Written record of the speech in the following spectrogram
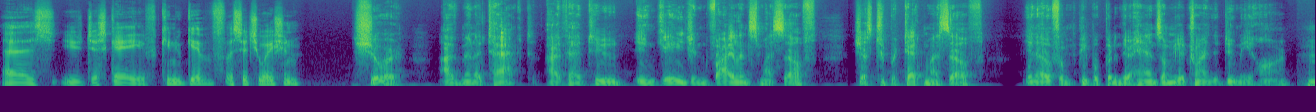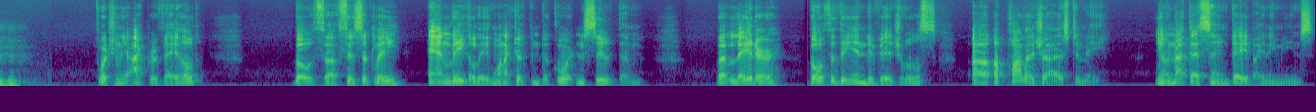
as you just gave. Can you give a situation? Sure. I've been attacked. I've had to engage in violence myself just to protect myself, you know, from people putting their hands on me or trying to do me harm. Mm-hmm. Fortunately, I prevailed both uh, physically and legally when I took them to court and sued them. But later, both of the individuals uh, apologized to me. You know, not that same day by any means,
